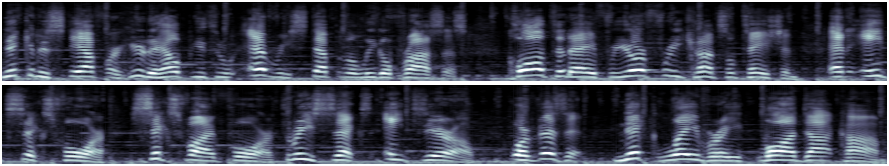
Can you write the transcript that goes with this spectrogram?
Nick and his staff are here to help you through every step of the legal process. Call today for your free consultation at 864 654 3680 or visit nicklaverylaw.com.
